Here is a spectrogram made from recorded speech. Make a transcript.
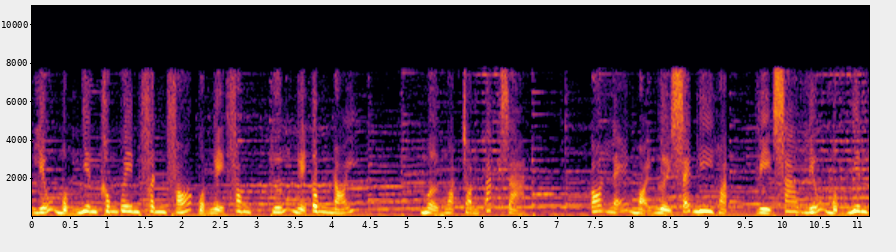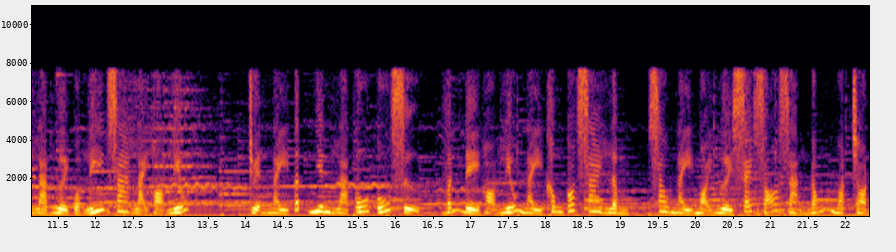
Liễu mộng nhiên không quên phân phó của nghệ phong, hướng nghệ công nói. Mở ngoặt tròn tác giả. Có lẽ mọi người sẽ nghi hoặc vì sao Liễu mộng nhiên là người của Lý gia lại họ Liễu. Chuyện này tất nhiên là cố cố sự, vấn đề họ Liễu này không có sai lầm, sau này mọi người sẽ rõ ràng đóng ngoặt tròn.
